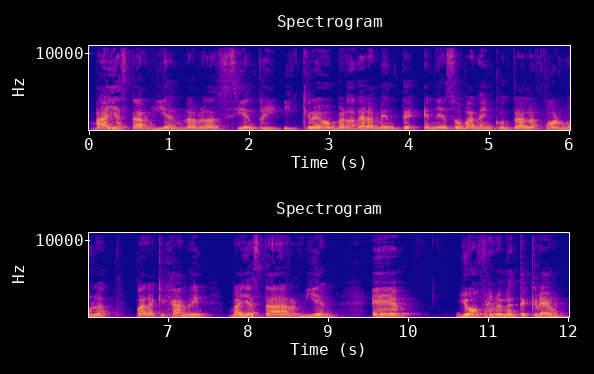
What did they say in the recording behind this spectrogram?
vaya a estar bien. La verdad, siento y, creo verdaderamente en eso. Van a encontrar la fórmula para que Hamlin vaya a estar bien. Eh, yo firmemente creo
